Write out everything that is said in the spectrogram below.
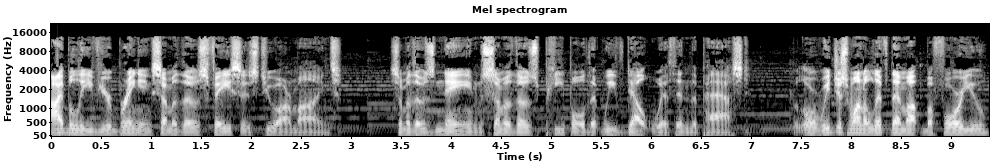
I believe you're bringing some of those faces to our minds, some of those names, some of those people that we've dealt with in the past. But Lord, we just want to lift them up before you.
